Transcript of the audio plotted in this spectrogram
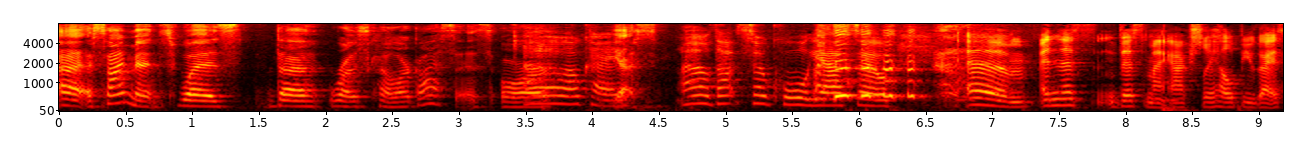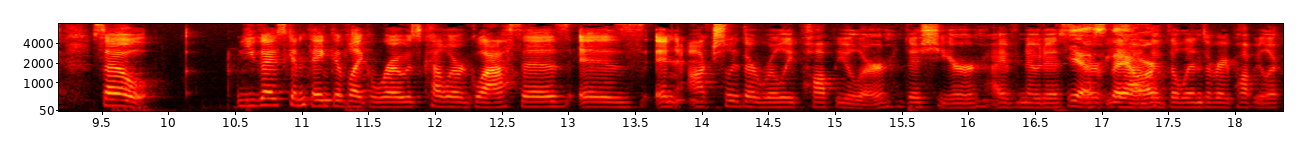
uh, assignments was the rose color glasses, or Oh, okay. yes, Oh, that's so cool. Yeah. So, um, and this this might actually help you guys. So, you guys can think of like rose colored glasses is, and actually they're really popular this year. I've noticed. Yes, They're- yeah, are. The, the lens are very popular.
